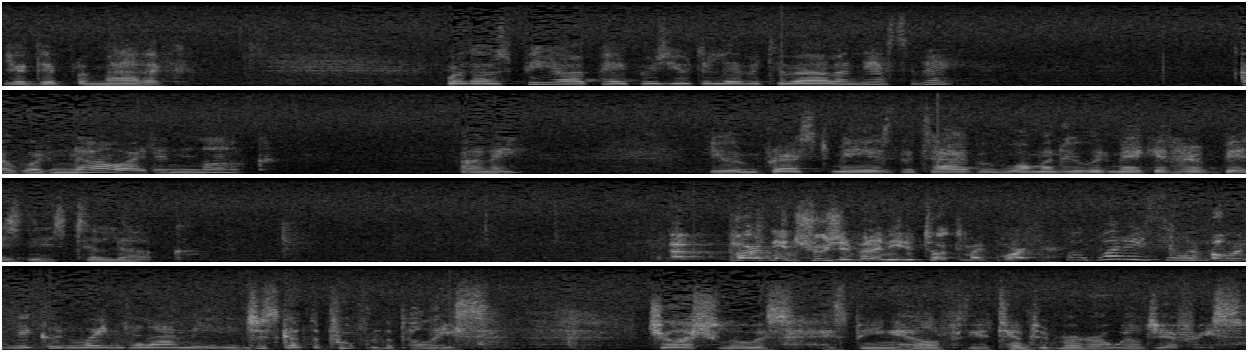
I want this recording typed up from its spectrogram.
You're diplomatic. Were those PR papers you delivered to Alan yesterday? I wouldn't know. I didn't look. Funny. You impressed me as the type of woman who would make it her business to look. Uh, pardon the intrusion, but I need to talk to my partner. Well, what is so important it couldn't wait until our meeting? Just got the poop from the police. Josh Lewis is being held for the attempted murder of Will Jeffries.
